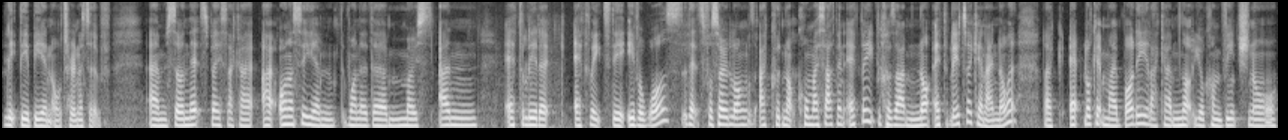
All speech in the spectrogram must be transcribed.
let there be an alternative. Um, so in that space, like I, I honestly am one of the most unathletic athletes there ever was. That's for so long I could not call myself an athlete because I'm not athletic and I know it. Like at, look at my body, like I'm not your conventional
